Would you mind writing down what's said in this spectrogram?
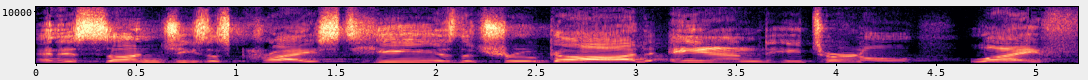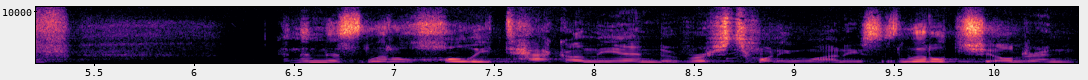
and his Son, Jesus Christ. He is the true God and eternal life. And then this little holy tack on the end of verse 21. He says, Little children,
